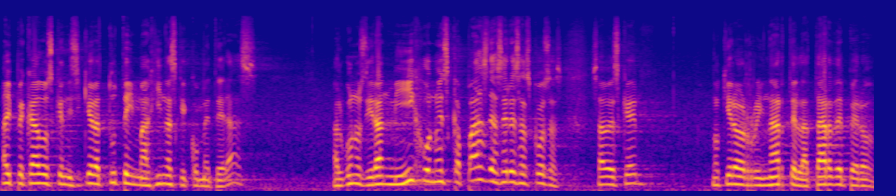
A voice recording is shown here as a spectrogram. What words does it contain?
Hay pecados que ni siquiera tú te imaginas que cometerás. Algunos dirán, mi hijo no es capaz de hacer esas cosas. ¿Sabes qué? No quiero arruinarte la tarde, pero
